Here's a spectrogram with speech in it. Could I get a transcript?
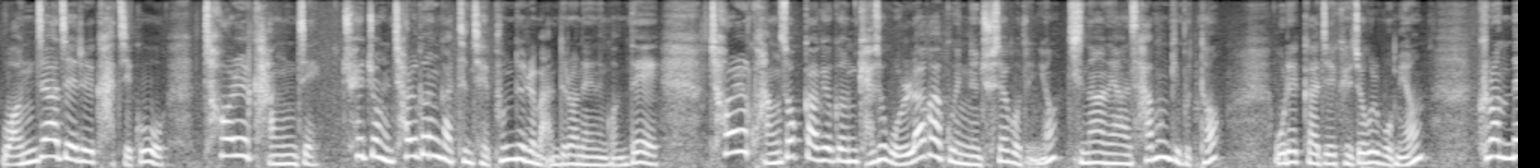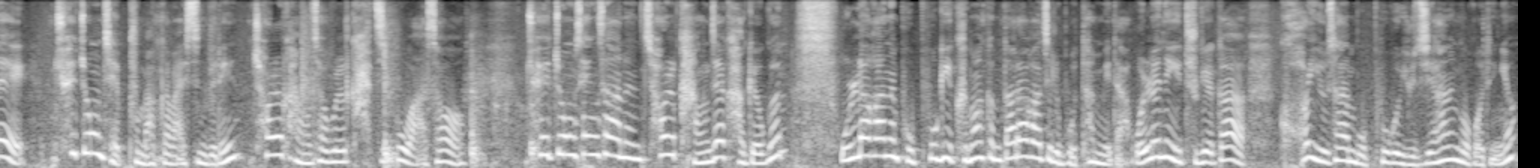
원자재를 가지고 철강제, 최종 철근 같은 제품들을 만들어내는 건데 철광석 가격은 계속 올라가고 있는 추세거든요. 지난해 한 4분기부터 올해까지의 궤적을 보면 그런데 최종 제품 아까 말씀드린 철광석을 가지고 와서 최종 생산하는 철 강제 가격은 올라가는 보폭이 그만큼 따라가지를 못합니다. 원래는 이 두 개가 거의 유사한 보폭을 유지하는 거거든요.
